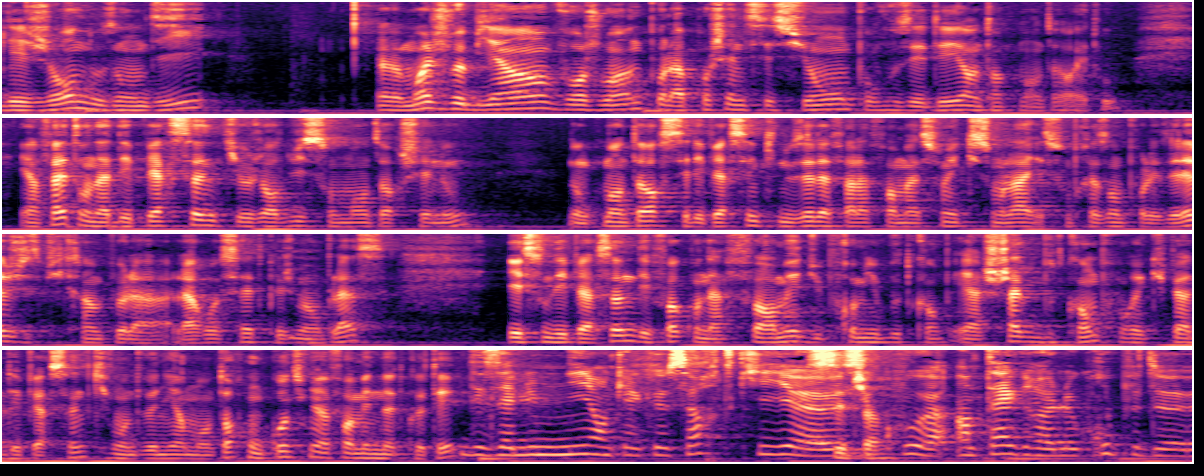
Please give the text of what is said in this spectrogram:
les gens nous ont dit euh, Moi, je veux bien vous rejoindre pour la prochaine session, pour vous aider en tant que mentor et tout. Et en fait, on a des personnes qui aujourd'hui sont mentors chez nous. Donc, mentors, c'est les personnes qui nous aident à faire la formation et qui sont là et sont présents pour les élèves. J'expliquerai un peu la, la recette que je mets en place. Et ce sont des personnes, des fois, qu'on a formées du premier bootcamp. Et à chaque bootcamp, on récupère des personnes qui vont devenir mentors, qu'on continue à former de notre côté. Des alumni, en quelque sorte, qui, euh, du coup, euh, intègrent le groupe de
